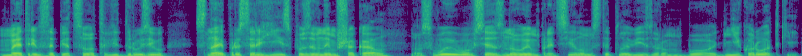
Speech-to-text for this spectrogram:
Метрів за 500 від друзів снайпер Сергій з позивним Шакал освоювався з новим прицілом з тепловізором, бо дні короткі,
